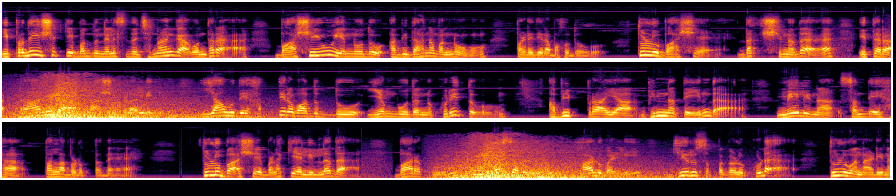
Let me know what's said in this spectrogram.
ಈ ಪ್ರದೇಶಕ್ಕೆ ಬಂದು ನೆಲೆಸಿದ ಜನಾಂಗ ಒಂದರ ಭಾಷೆಯೂ ಎನ್ನುವುದು ಅಭಿಧಾನವನ್ನು ಪಡೆದಿರಬಹುದು. ತುಳು ಭಾಷೆ, ದಕ್ಷಿಣದ ಇತರ ದ್ರಾವಿಡ ಭಾಷೆಗಳಲ್ಲಿ ಯಾವುದೇ ಹತ್ತಿರವಾದದ್ದು ಎಂಬುದನ್ನು ಕುರಿತು ಅಭಿಪ್ರಾಯ ಭಿನ್ನತೆಯಿಂದ ಮೇಲಿನ ಸಂದೇಹ ಫಲಬಡುತ್ತದೆ ತುಳು ಭಾಷೆ ಬಳಕೆಯಲ್ಲಿಲ್ಲದ ಬಾರಕೂರು ಹೊಸರು ಹಾಡುಬಳ್ಳಿ, ಗೀರುಸಪ್ಪಗಳು ಕೂಡ ತುಳುವ ನಾಡಿನ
